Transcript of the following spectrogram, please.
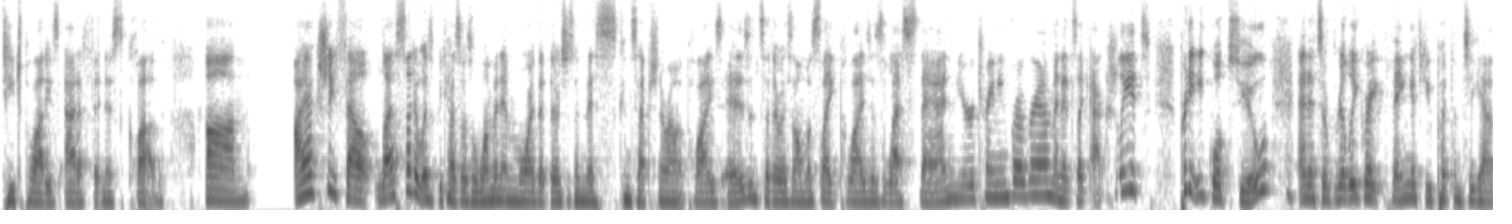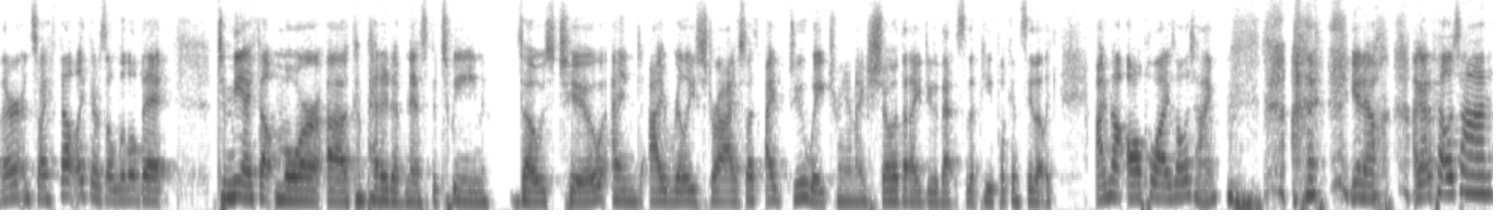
teach Pilates at a fitness club. Um, I actually felt less that it was because I was a woman and more that there's just a misconception around what Pilates is. And so there was almost like Pilates is less than your training program. And it's like, actually, it's pretty equal too. And it's a really great thing if you put them together. And so I felt like there was a little bit, to me, I felt more uh, competitiveness between those two and i really strive. So i do weight train and i show that i do that so that people can see that like i'm not all pilates all the time. You know i got a peloton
